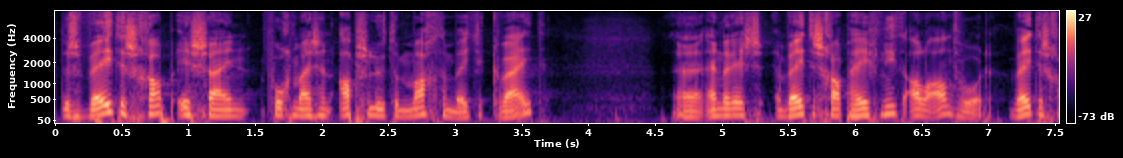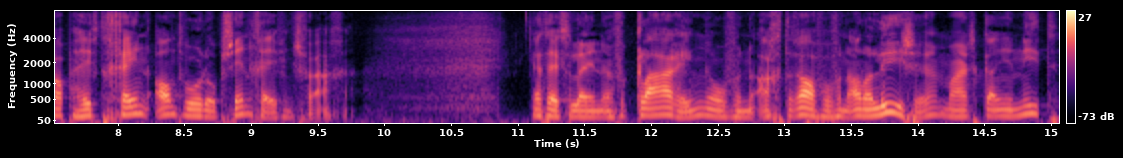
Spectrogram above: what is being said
Dus wetenschap is zijn, volgens mij zijn absolute macht een beetje kwijt. Eh, en er is, wetenschap heeft niet alle antwoorden. Wetenschap heeft geen antwoorden op zingevingsvragen. Het heeft alleen een verklaring of een achteraf of een analyse, maar het kan je niet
